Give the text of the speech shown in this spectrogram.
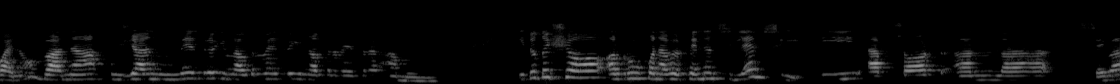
bueno, va anar pujant un metre i un altre metre i un altre metre amunt. I tot això el ruc ho anava fent en silenci i absort en la seva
